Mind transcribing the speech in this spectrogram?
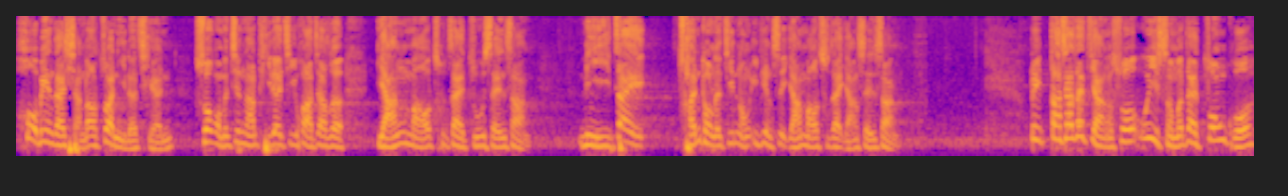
后面才想到赚你的钱。说我们经常提的一句话叫做“羊毛出在猪身上”。你在传统的金融一定是羊毛出在羊身上。对，大家在讲说为什么在中国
